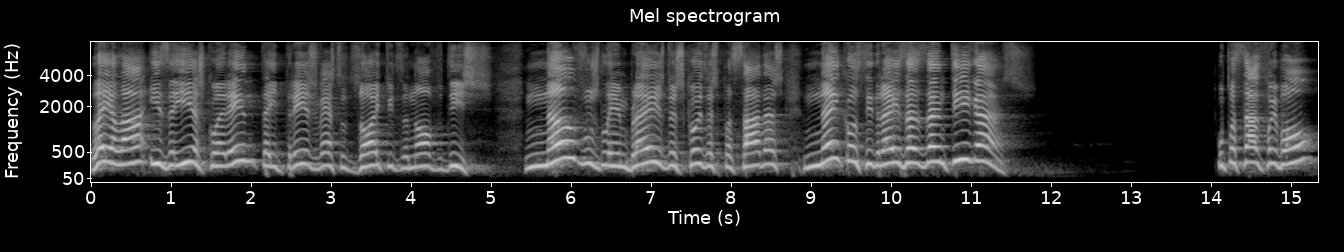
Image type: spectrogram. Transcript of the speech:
Leia lá Isaías 43, versos 18 e 19, diz: Não vos lembreis das coisas passadas, nem considereis as antigas. O passado foi bom,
